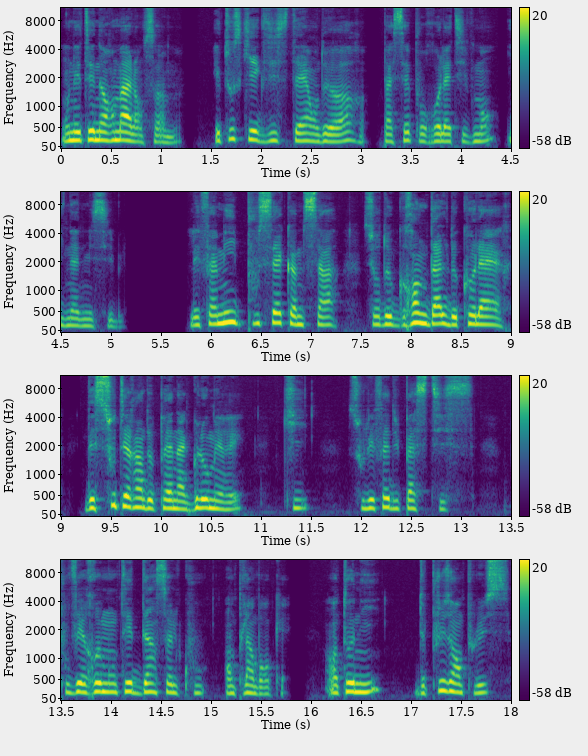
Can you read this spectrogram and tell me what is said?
On était normal en somme, et tout ce qui existait en dehors passait pour relativement inadmissible. Les familles poussaient comme ça, sur de grandes dalles de colère, des souterrains de peine agglomérés, qui, sous l'effet du pastis, pouvaient remonter d'un seul coup en plein banquet. Anthony, de plus en plus,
